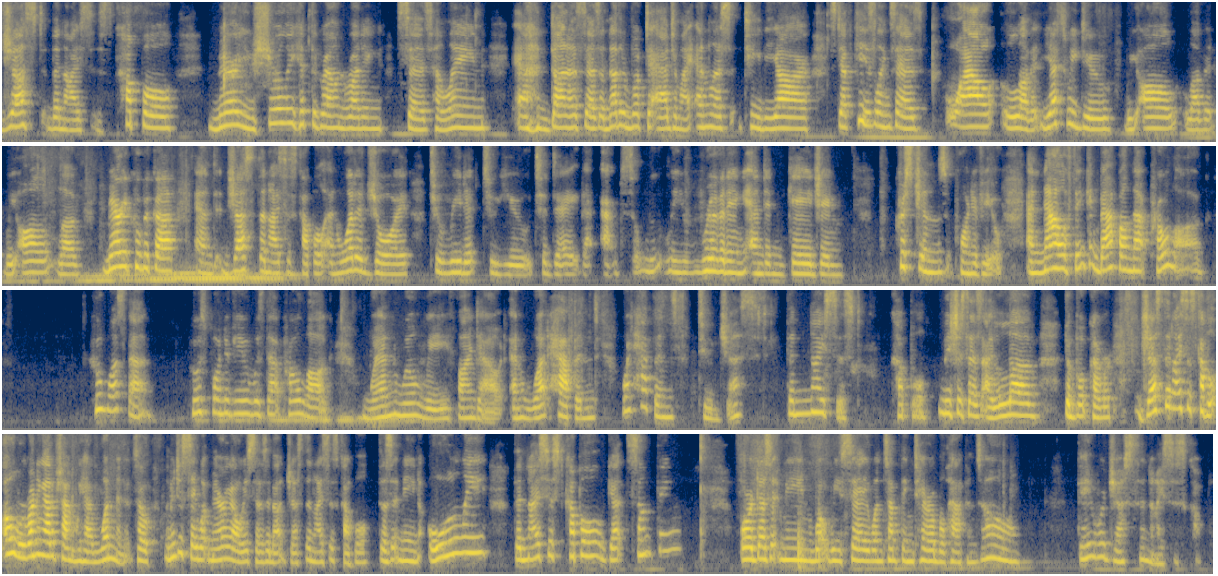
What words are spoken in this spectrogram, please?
just the nicest couple. Mary, you surely hit the ground running, says Helene. And Donna says, another book to add to my endless TBR. Steph Kiesling says, wow, love it. Yes, we do. We all love it. We all love Mary Kubica and Just the Nicest Couple. And what a joy to read it to you today. That absolutely riveting and engaging Christian's point of view. And now thinking back on that prologue, who was that? Whose point of view was that prologue? When will we find out? And what happened? What happens to just the nicest couple. Alicia says, I love the book cover. Just the nicest couple. Oh, we're running out of time. We have one minute. So let me just say what Mary always says about just the nicest couple. Does it mean only the nicest couple get something? Or does it mean what we say when something terrible happens? Oh, they were just the nicest couple.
